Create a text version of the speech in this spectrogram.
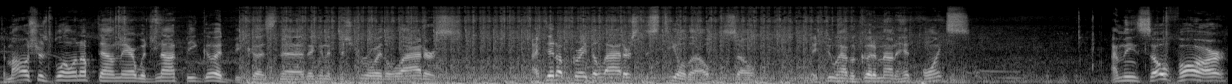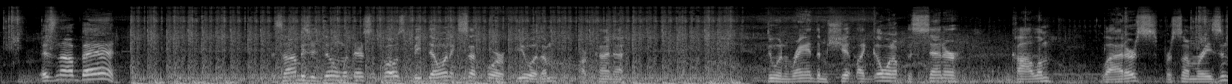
Demolishers blowing up down there would not be good because uh, they're going to destroy the ladders. I did upgrade the ladders to steel, though, so they do have a good amount of hit points. I mean, so far, it's not bad. The zombies are doing what they're supposed to be doing, except for a few of them are kind of doing random shit, like going up the center column ladders for some reason.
